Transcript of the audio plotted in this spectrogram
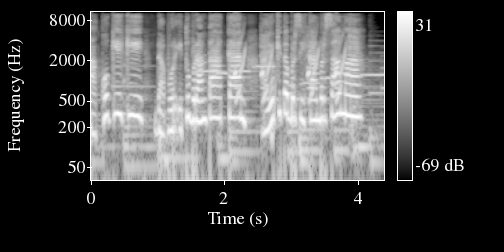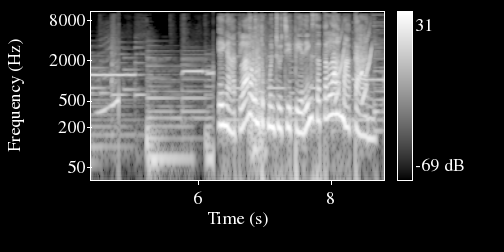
Aku Kiki, dapur itu berantakan. Ayo kita bersihkan bersama. Ingatlah untuk mencuci piring setelah makan.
